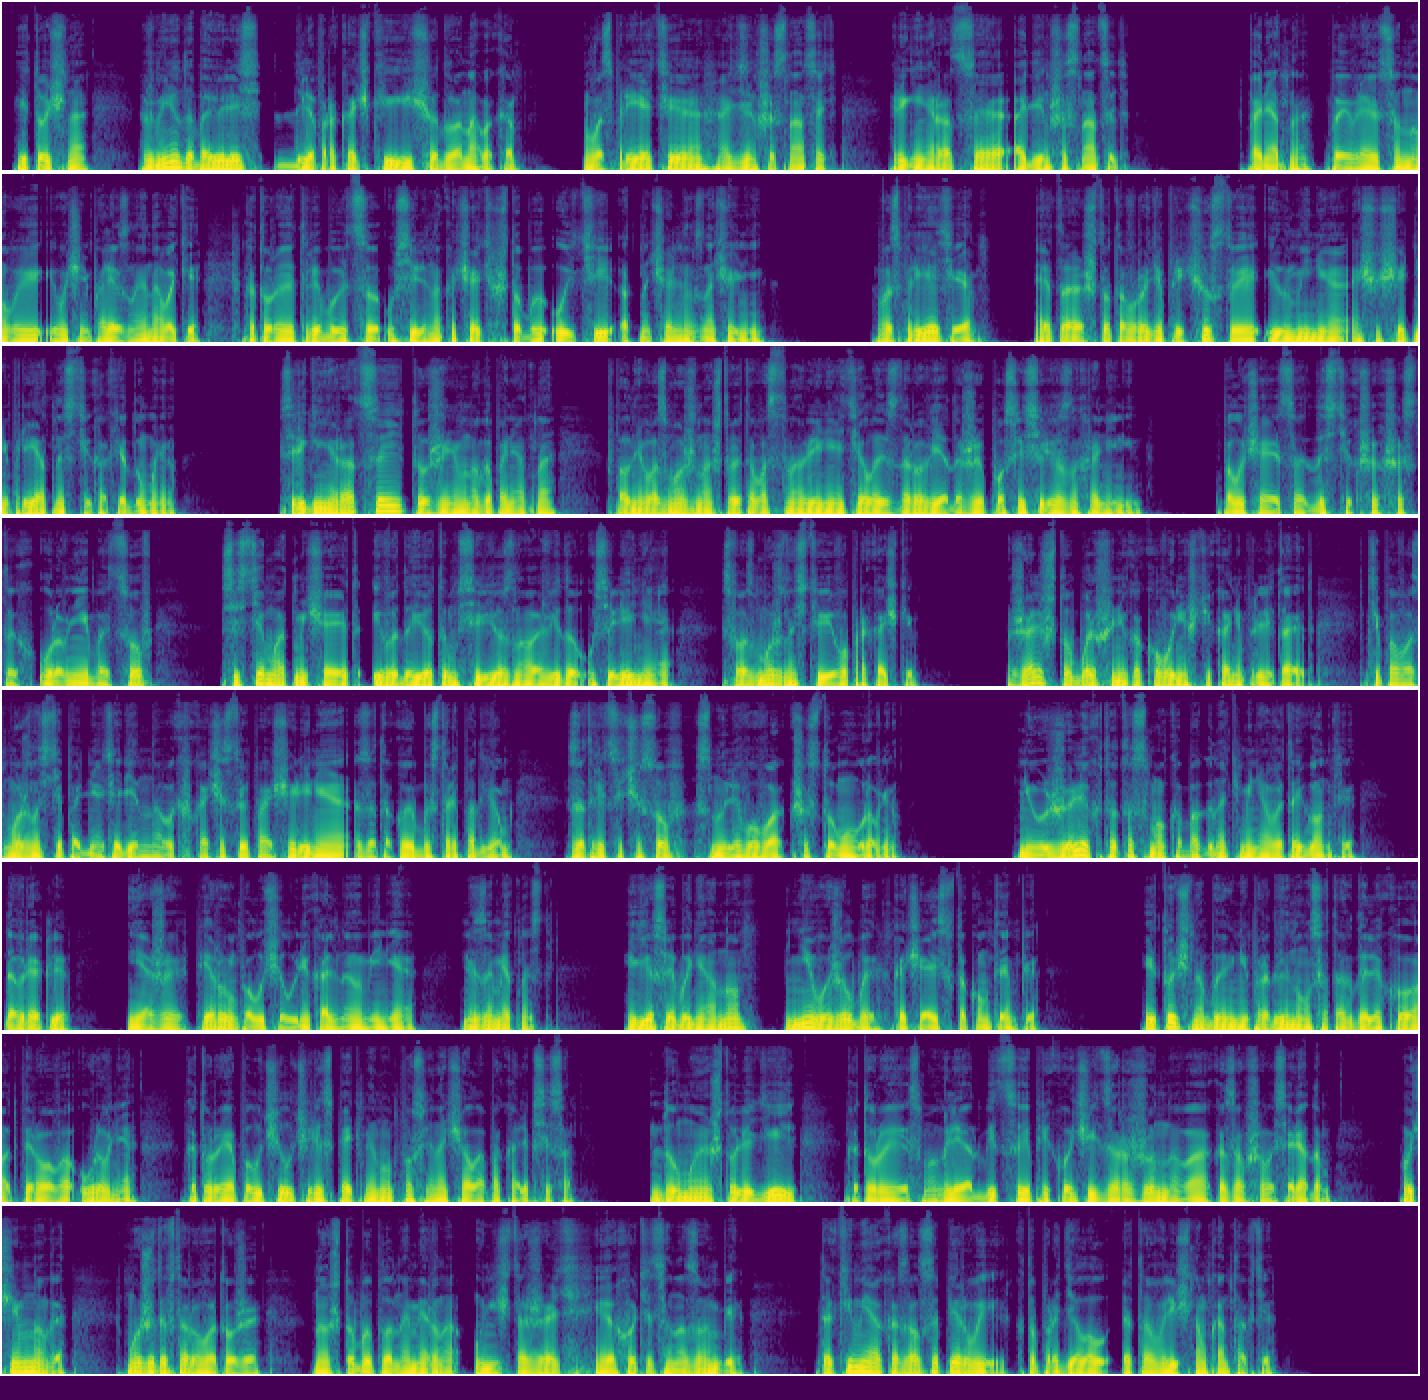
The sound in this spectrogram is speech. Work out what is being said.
И точно, в меню добавились для прокачки еще два навыка. Восприятие 1.16, регенерация 1.16. Понятно, появляются новые и очень полезные навыки, которые требуется усиленно качать, чтобы уйти от начальных значений. Восприятие — это что-то вроде предчувствия и умения ощущать неприятности, как я думаю. С регенерацией тоже немного понятно. Вполне возможно, что это восстановление тела и здоровья даже после серьезных ранений. Получается, достигших шестых уровней бойцов система отмечает и выдает им серьезного вида усиления с возможностью его прокачки. Жаль, что больше никакого ништяка не прилетает, типа возможности поднять один навык в качестве поощрения за такой быстрый подъем, за 30 часов с нулевого к шестому уровню. Неужели кто-то смог обогнать меня в этой гонке? Да вряд ли. Я же первым получил уникальное умение — незаметность. И если бы не оно, не выжил бы, качаясь в таком темпе. И точно бы не продвинулся так далеко от первого уровня, который я получил через пять минут после начала апокалипсиса. Думаю, что людей, которые смогли отбиться и прикончить зараженного, оказавшегося рядом, очень много, может и второго тоже, но чтобы планомерно уничтожать и охотиться на зомби, таким я оказался первый, кто проделал это в личном контакте.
